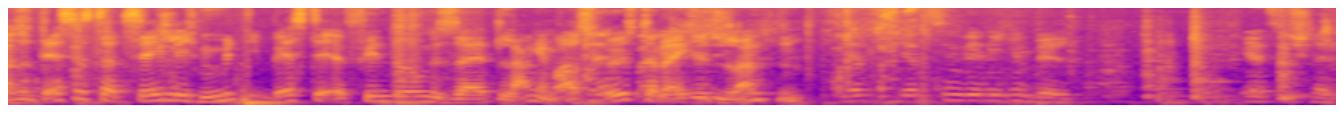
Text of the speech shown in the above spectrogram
Also, das ist tatsächlich mit die beste Erfindung seit langem aus österreichischen Landen. Jetzt, jetzt sind wir nicht im Bild. Jetzt ist schnell.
